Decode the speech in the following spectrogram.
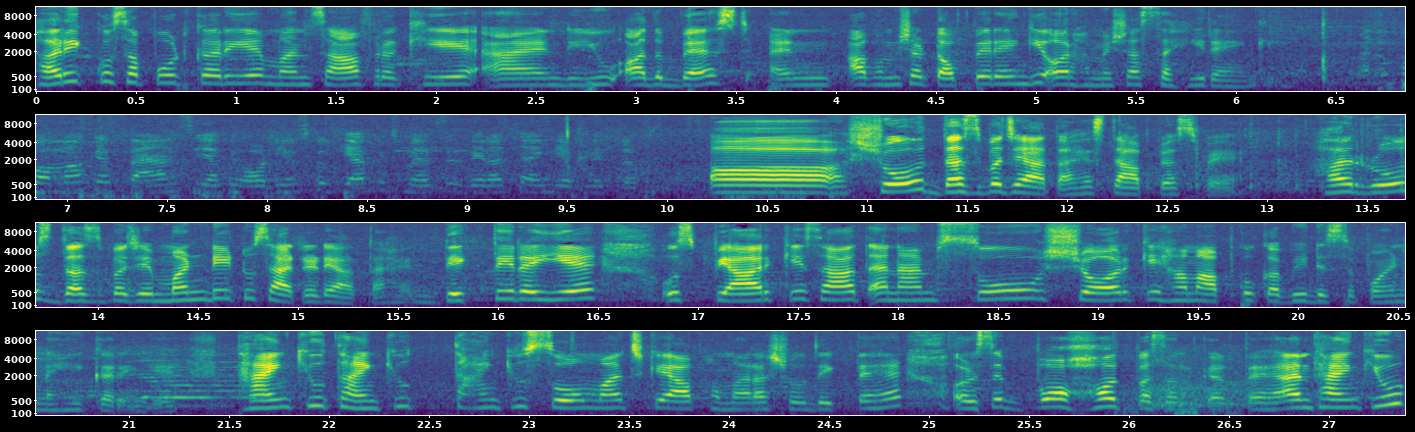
हर एक को सपोर्ट करिए मन साफ़ रखिए and you are the best and आप हमेशा टॉप पे रहेंगी और हमेशा सही रहेंगी। अनुपमा के फैंस या फिर ऑडियंस को क्या कुछ मैसेज देना चाहेंगे अपनी तरफ़ से? शो दस बजे आता है स्टार प्लस पे। हर रोज़ दस बजे मंडे टू सैटरडे आता है। देखते रहिए उस प्यार के साथ and I am so sure कि हम आपको कभी डिसअपॉइंट नहीं करेंगे। Thank you thank you thank you so much कि आप हमारा शो देखते हैं और उसे बहुत पसंद करते हैं। And thank you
